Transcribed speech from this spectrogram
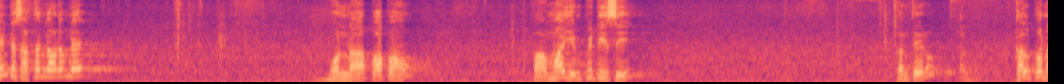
ఏంటి అసలు అర్థం కావడంలే? మొన్న పాపం ఆ అమ్మాయి ఎంపీటీసీ కంతేరు కల్పన.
